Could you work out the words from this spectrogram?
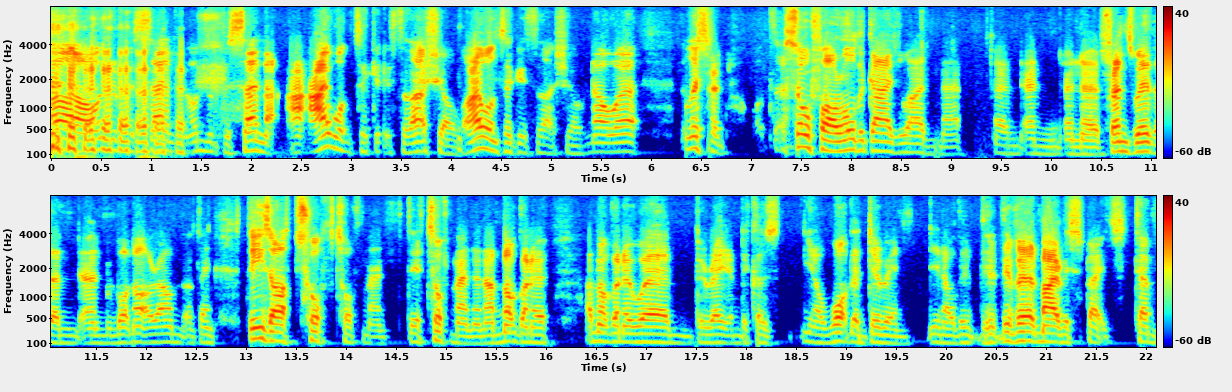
Oh, 100%. 100%. I, I want tickets to that show. I want tickets to that show. No, uh, listen, so far, all the guys who I've met and and, and uh, friends with and, and whatnot around, I think these are tough, tough men. They're tough men. And I'm not to. I'm not to um, berate them because you know what they're doing. You know they, they, they've earned my respect ten,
